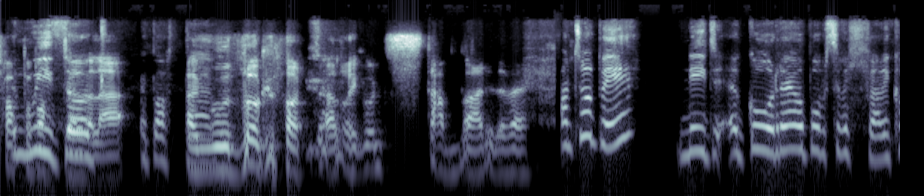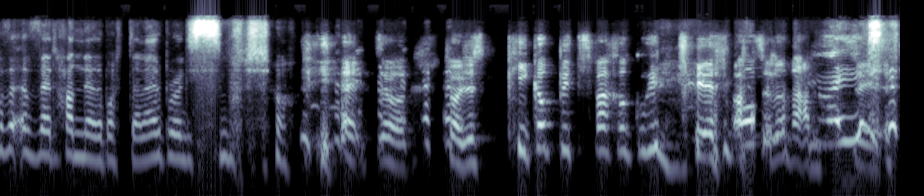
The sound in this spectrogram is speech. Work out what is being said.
top y botel fel yna. Yng ngwddwg y botel, rhaid gwrdd stabad iddo fe. Ond to be, wneud y gorau o bob sefyllfa, fi'n cofio yfed hanner y botel er bod wedi smasho. Ie, yeah, do. Do, just pigo bits bach o gwydr mas yn y oh ddansi.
